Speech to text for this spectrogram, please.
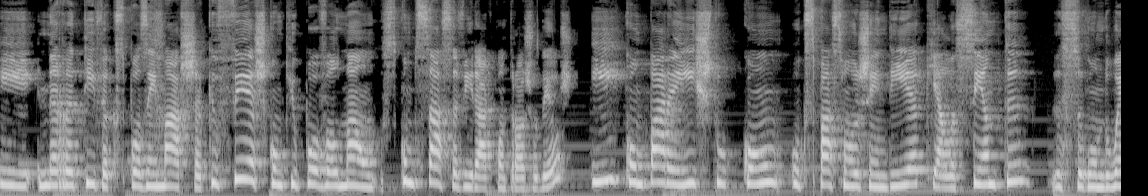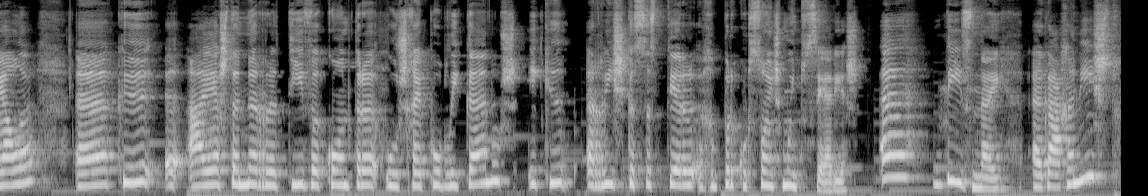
e narrativa que se pôs em marcha que fez com que o povo alemão se começasse a virar contra os judeus e compara isto com o que se passa hoje em dia, que ela sente segundo ela, que há esta narrativa contra os republicanos e que arrisca-se a ter repercussões muito sérias. A Disney agarra nisto,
